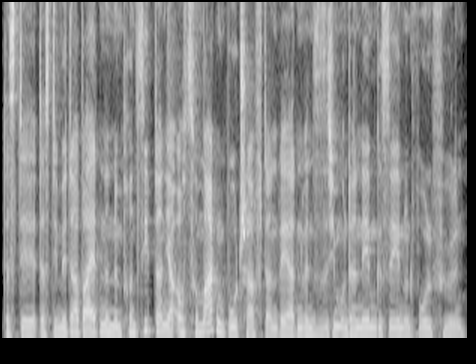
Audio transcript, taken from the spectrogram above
dass die, dass die Mitarbeitenden im Prinzip dann ja auch zu Markenbotschaftern werden, wenn sie sich im Unternehmen gesehen und wohlfühlen.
